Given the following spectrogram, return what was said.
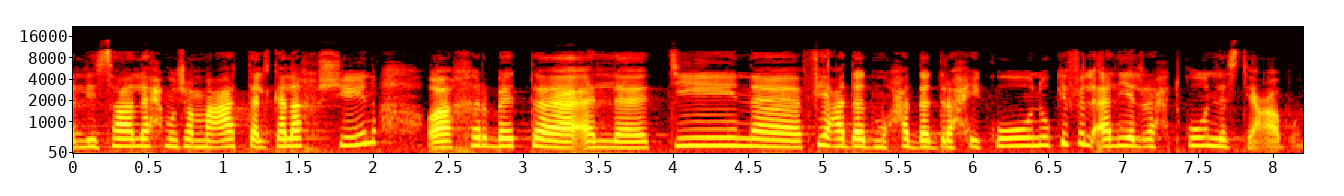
لصالح مجمعات الكلخشين وخربة التين. في عدد محدد رح يكون وكيف الآلية اللي رح تكون لاستيعابهم؟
